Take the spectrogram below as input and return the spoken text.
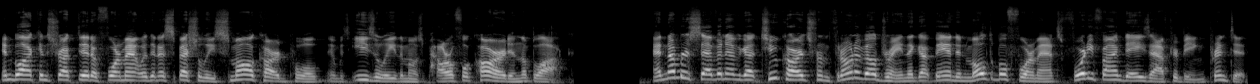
In Block Constructed, a format with an especially small card pool, it was easily the most powerful card in the block. At number 7, I've got two cards from Throne of Eldraine that got banned in multiple formats 45 days after being printed.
